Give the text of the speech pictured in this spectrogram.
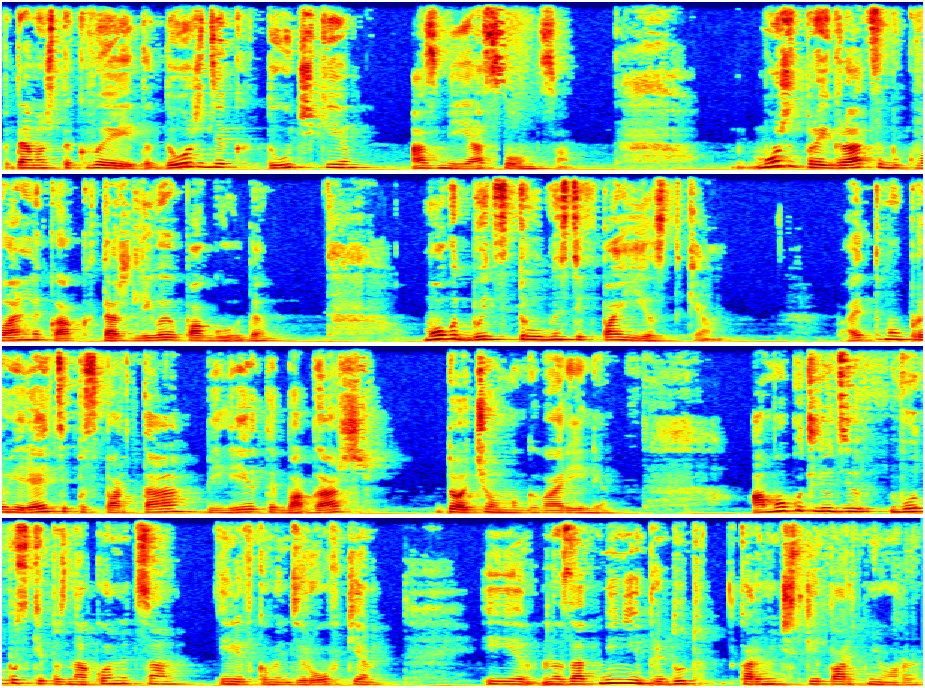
потому что квей – это дождик, тучки, а змея – солнце. Может проиграться буквально как дождливая погода. Могут быть трудности в поездке, поэтому проверяйте паспорта, билеты, багаж, то, о чем мы говорили. А могут люди в отпуске познакомиться или в командировке – и на затмении придут кармические партнеры.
